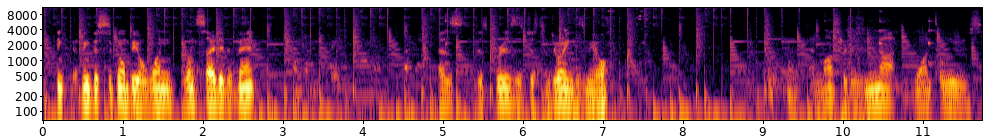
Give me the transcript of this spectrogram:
I think I think this is going to be a one one-sided event. As as Grizz is just enjoying his meal, and Monster does not want to lose.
